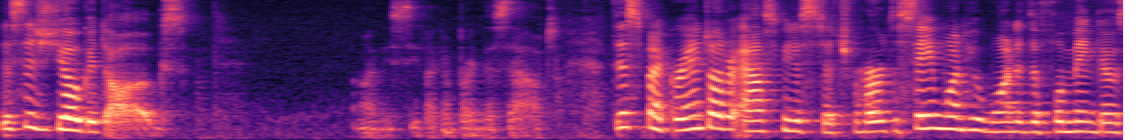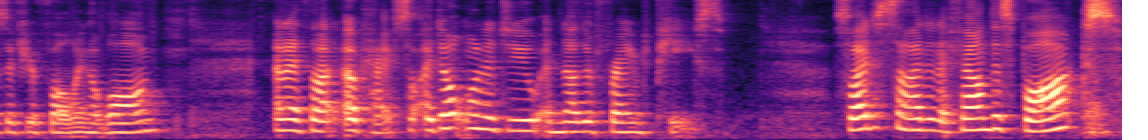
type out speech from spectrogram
this is Yoga Dogs. Let me see if I can bring this out. This my granddaughter asked me to stitch for her, the same one who wanted the flamingos if you're following along. And I thought, okay, so I don't want to do another framed piece. So I decided, I found this box.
